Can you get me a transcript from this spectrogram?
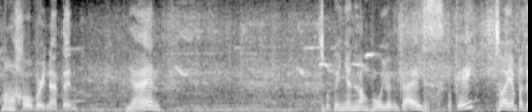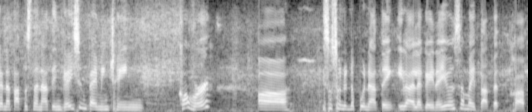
mga cover natin. Yan. So, ganyan lang ho yun, guys. Okay? So, ayan, pag natapos na natin, guys, yung timing chain cover, ah, isusunod na po natin, ilalagay na yun sa may tappet cup.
